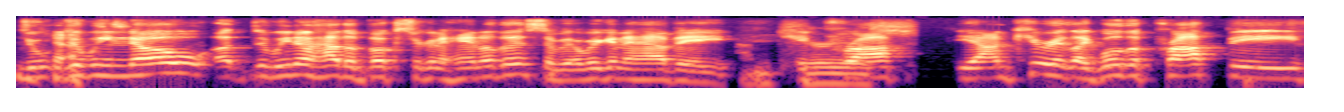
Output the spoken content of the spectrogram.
do, do we know uh, do we know how the books are going to handle this? Are we, we going to have a, I'm a prop? Yeah, I'm curious. Like, will the prop be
